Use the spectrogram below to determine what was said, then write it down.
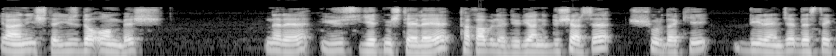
yani işte yüzde 15 nereye? 170 TL'ye takabül ediyor. Yani düşerse şuradaki dirence destek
